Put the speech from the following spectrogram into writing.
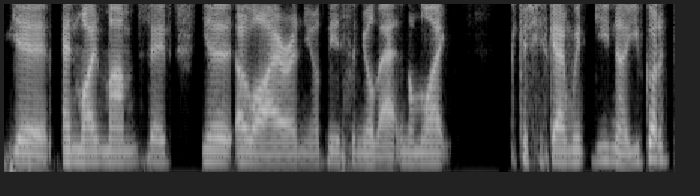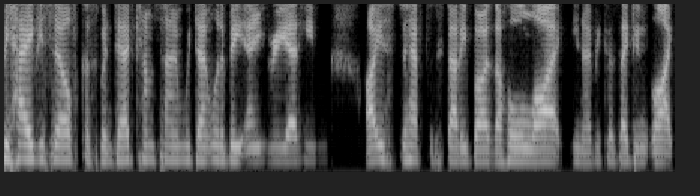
yeah. And my mum said, "You're a liar, and you're this, and you're that." And I'm like, because she's going, you know, you've got to behave yourself because when dad comes home, we don't want to be angry at him. I used to have to study by the hall light, you know, because they didn't like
